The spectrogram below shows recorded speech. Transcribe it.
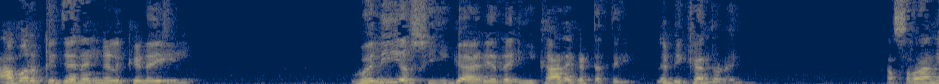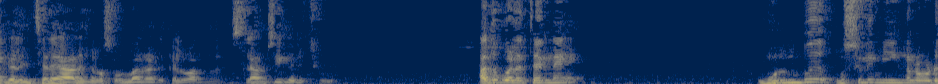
അവർക്ക് ജനങ്ങൾക്കിടയിൽ വലിയ സ്വീകാര്യത ഈ കാലഘട്ടത്തിൽ ലഭിക്കാൻ തുടങ്ങി. നസ്രാനികളിൽ ചില ആളുകൾ റസൂള്ളാന്റെ അടുക്കൽ വന്ന് ഇസ്ലാം സ്വീകരിച്ചു. അതുപോലെ തന്നെ മുൻപ് മുസ്ലിമീങ്ങളോട്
